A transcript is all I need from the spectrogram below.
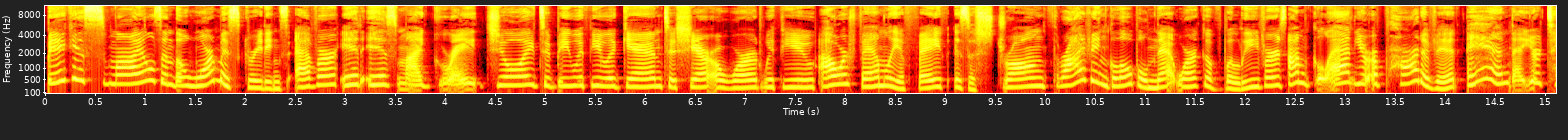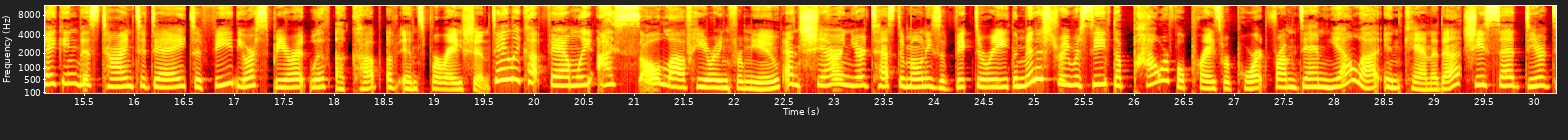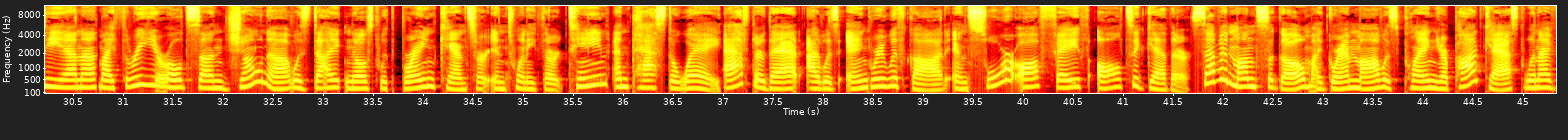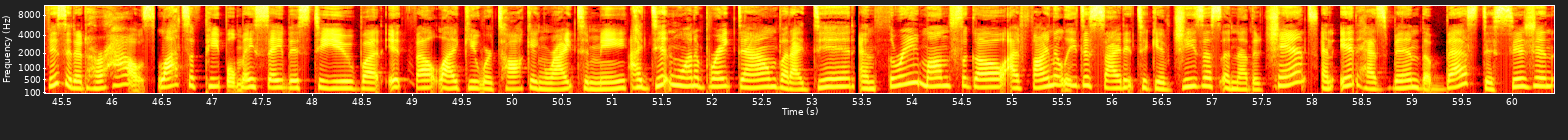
biggest smiles and the warmest greetings ever. It is my great joy to be with you again to share a word with you. Our family of faith is a strong, thriving global network of believers I'm glad you're a part of it and that you're taking this time today to feed your spirit with a cup of inspiration. Daily Cup family, I so love hearing from you and sharing your testimonies of victory. The ministry received a powerful praise report from Daniela in Canada. She said, Dear Deanna, my three year old son Jonah was diagnosed with brain cancer in 2013 and passed away. After that, I was angry with God and swore off faith altogether. Seven months ago, my grandma was playing your podcast when I visited her house. Lots of people may say this to you, but it felt like you were talking right to me. I didn't want to break down, but I did. And three months ago, I finally decided to give Jesus another chance, and it has been the best decision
